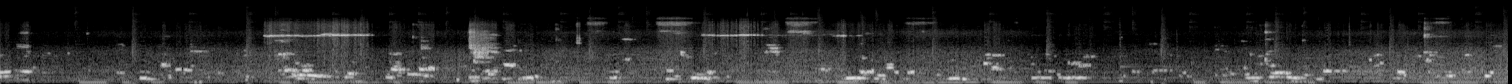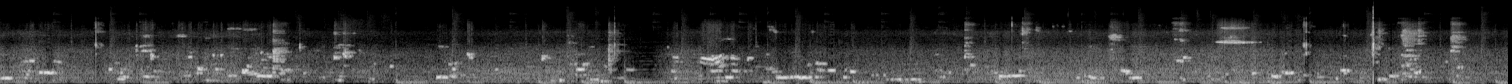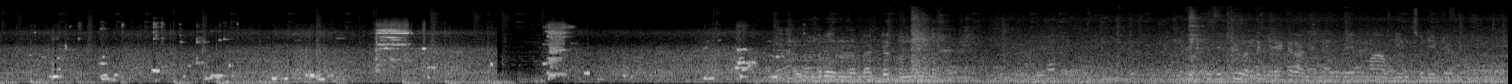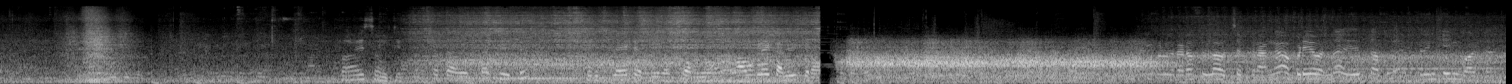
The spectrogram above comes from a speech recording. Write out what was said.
பாயசம் ஊற்றி அதை கட்டிட்டு ஒரு பிளேட் அப்படி வச்சிடணும். அவங்களே கழுவிக்கிறாங்க. இவ்வளோ இடம் ஃபுல்லாக வச்சுருக்குறாங்க. அப்படியே வந்து எதிர்த்தாப்புல ட்ரிங்கிங் வாட்டர்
